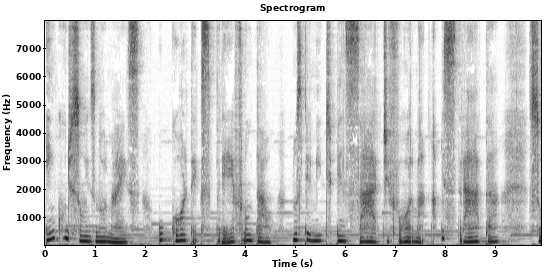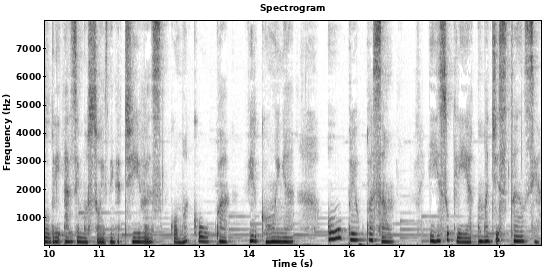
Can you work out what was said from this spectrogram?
Em condições normais, o córtex pré-frontal nos permite pensar de forma abstrata sobre as emoções negativas, como a culpa, vergonha ou preocupação, e isso cria uma distância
